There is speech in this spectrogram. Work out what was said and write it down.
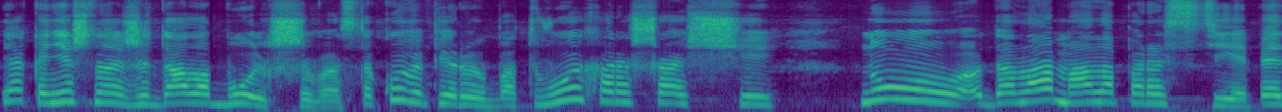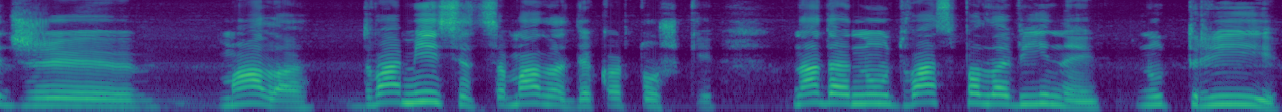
Я, конечно, ожидала большего. С такой, во-первых, ботвой хорошащей. Ну, дала мало порасти. Опять же, мало. Два месяца мало для картошки. Надо, ну, два с половиной, ну, три.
